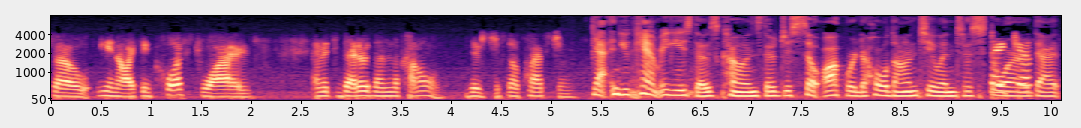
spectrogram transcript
so you know, I think cost-wise, and it's better than the cone. There's just no question. Yeah, and you can't reuse those cones. They're just so awkward to hold on to and to store just- that.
